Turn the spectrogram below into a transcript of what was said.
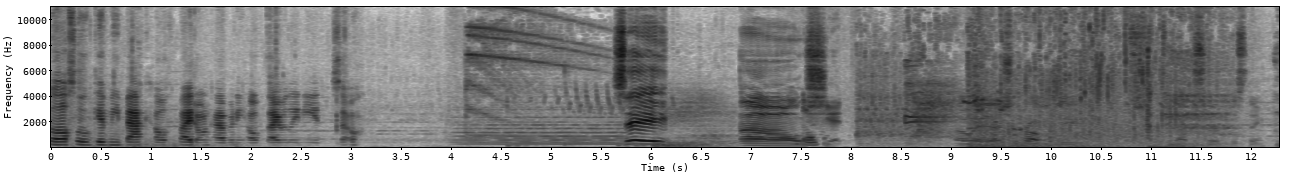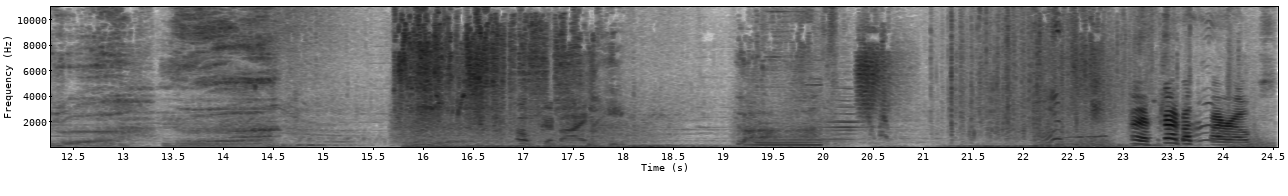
He'll also give me back health if I don't have any health that I really need, so. Say, oh Nope. shit. Oh, wait, I should probably not disturb this thing. Oh, goodbye. Hey, I forgot about the fire elves.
